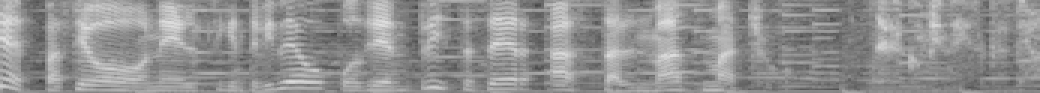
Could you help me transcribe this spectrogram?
¡Qué pasión! El siguiente video podría entristecer hasta el más macho. Se recomienda discreción.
